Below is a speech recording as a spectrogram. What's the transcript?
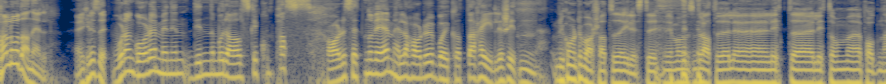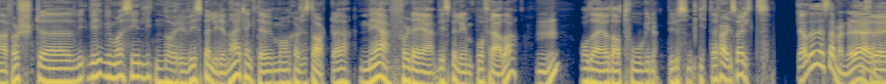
Hallo, Daniel. Hei, Christer. Hvordan går det med din, din moralske kompass? Har du sett noe VM, eller har du boikotta hele skitten? Vi kommer tilbake til Christer. Vi må liksom prate eh, litt, eh, litt om podden her først. Eh, Vi, vi, vi må si litt når vi spiller inn her, tenkte jeg vi må kanskje starte med. For det, vi spiller inn på fredag, Mm. og det er jo da to grupper som ikke er ferdig spilt. Ja, det, det stemmer. Det er eh,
